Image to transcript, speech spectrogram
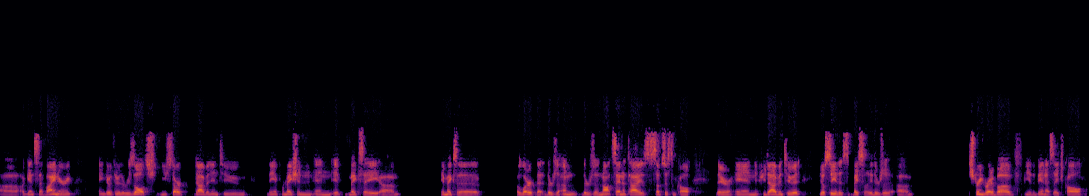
uh, against that binary and go through the results, you start diving into the information and it makes a um, it makes a alert that there's a un, there's a not sanitized subsystem call there, and if you dive into it, you'll see this basically there's a um, string right above you know the BNSH call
